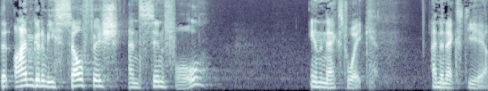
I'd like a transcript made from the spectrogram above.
that I'm going to be selfish and sinful in the next week and the next year.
